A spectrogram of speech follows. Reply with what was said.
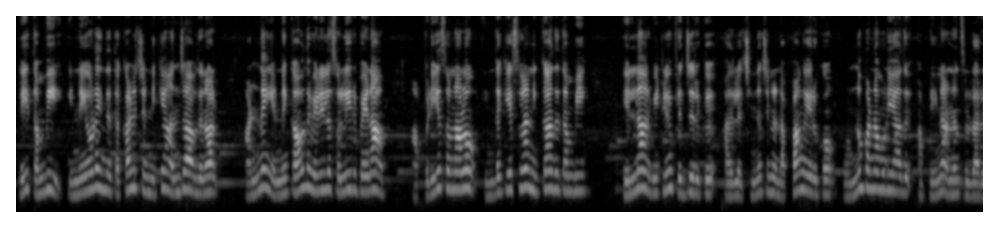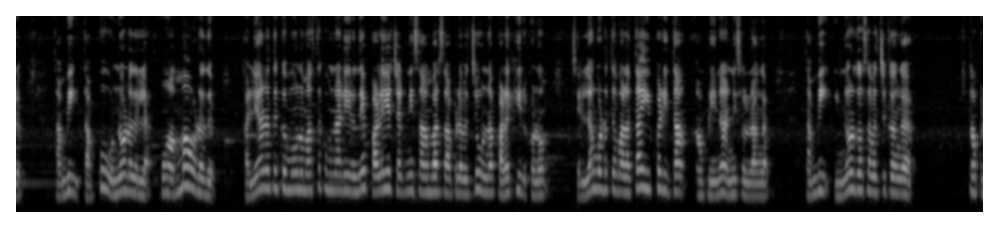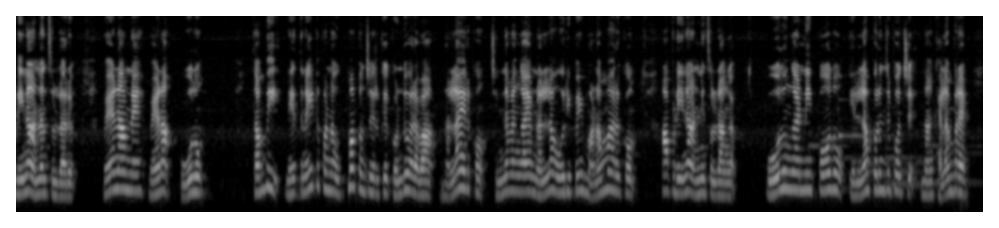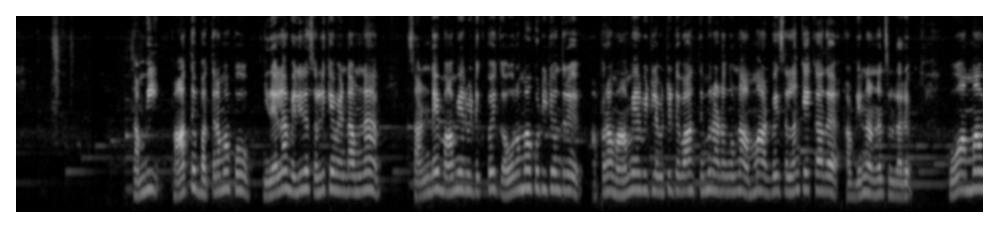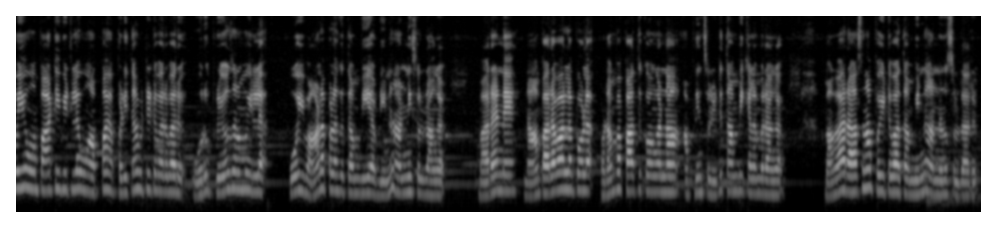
டேய் தம்பி இன்னையோட இந்த தக்காளி சட்னிக்கு அஞ்சாவது நாள். அண்ணன் என்னைக்காவது வெளியில் சொல்லியிருப்பேனா? அப்படியே சொன்னாலும் இந்த கேஸ்லாம் நிற்காது தம்பி. எல்லார் வீட்லேயும் ஃப்ரிட்ஜ் இருக்குது அதில் சின்ன சின்ன டப்பாங்க இருக்கும். ஒன்றும் பண்ண முடியாது அப்படின்னு அண்ணன் சொல்கிறாரு தம்பி தப்பு உன்னோடது இல்லை உன் அம்மாவோடது. கல்யாணத்துக்கு மூணு மாதத்துக்கு முன்னாடி இருந்தே பழைய சட்னி சாம்பார் சாப்பிட வச்சு உன்னை பழக்கி இருக்கணும். செல்லம் கொடுத்து வளர்த்தா இப்படித்தான் அப்படின்னு அண்ணி சொல்கிறாங்க தம்பி இன்னொரு தோசை வச்சுக்கோங்க அப்படின்னு அண்ணன் சொல்கிறாரு வேணாம்னே வேணாம் போதும். தம்பி நேற்று நைட்டு பண்ண உப்புமா கொஞ்சம் இருக்குது கொண்டு வரவா? நல்லா இருக்கும். சின்ன வெங்காயம் நல்லா ஊறி போய் மணமாக இருக்கும். அப்படின்னு அண்ணி சொல்கிறாங்க போதுங்க அண்ணி போதும். எல்லாம் புரிஞ்சு போச்சு. நான் கிளம்புறேன். தம்பி பார்த்து பத்திரமா போ. இதெல்லாம் வெளியில் சொல்லிக்க வேண்டாம்னா சண்டே மாமியார் வீட்டுக்கு போய் கௌரவமாக கூட்டிகிட்டு வந்துரு. அப்புறம் மாமியார் வீட்டில் விட்டுட்டு வா திமிர் அடங்கும்னு அம்மா அட்வைஸ் எல்லாம் கேட்காத அப்படின்னு அண்ணன் சொல்கிறாரு உன் அம்மாவையும் உன் பாட்டி வீட்டில் உன் அப்பா அப்படி தான் விட்டுட்டு வருவார். ஒரு பிரயோஜனமும் இல்லை. போய் வாழைப்பழகு தம்பி அப்படின்னு அண்ணி சொல்கிறாங்க வரேனே நான் பரவாயில்ல போல. உடம்ப பார்த்துக்கோங்கண்ணா அப்படின்னு சொல்லிட்டு தம்பி கிளம்புறாங்க. மகாராசனா போயிட்டு வா தம்பின்னு அண்ணனும் சொல்கிறாரு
